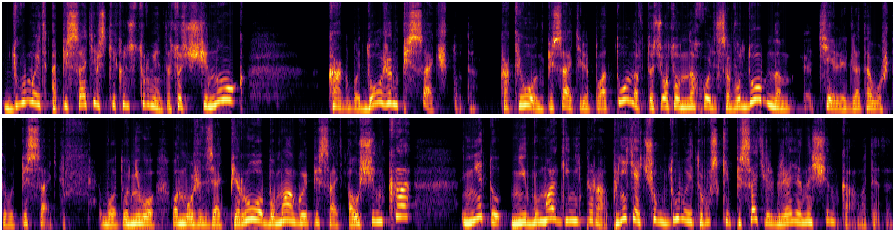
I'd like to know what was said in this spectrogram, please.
думает о писательских инструментах. То есть щенок как бы должен писать что-то как и он, писатель Платонов, то есть вот он находится в удобном теле для того, чтобы писать. Вот, у него он может взять перо, бумагу и писать, а у щенка нету ни бумаги, ни пера. Понимаете, о чем думает русский писатель, глядя на щенка? Вот это.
